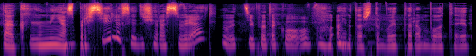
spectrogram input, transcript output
Так, меня спросили, в следующий раз вряд ли. Вот типа такого плана. Не то, чтобы это работает.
